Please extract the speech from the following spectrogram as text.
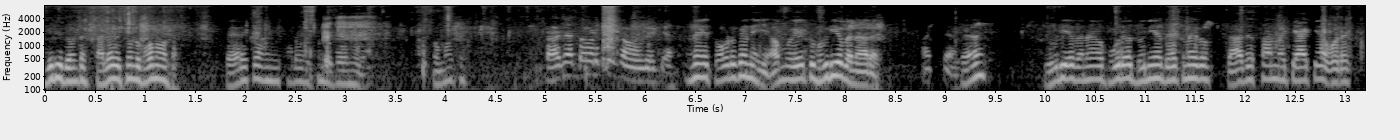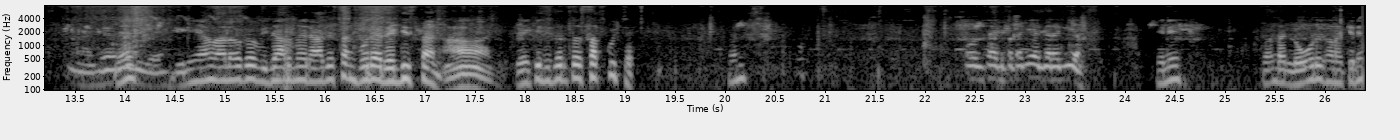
ഇതിൽ ഇതുകൊണ്ട് തല വെച്ചുകൊണ്ട് പോകുന്നുണ്ടോ പേരൊക്കെയാണ് ഈ തല വെച്ചുകൊണ്ട് പോകുന്നത് നമുക്ക് ताजा तोड़ के खाओगे क्या नहीं तोड़ के नहीं हम एक वीडियो बना रहे अच्छा हैं वीडियो बना पूरा दुनिया देखने दो राजस्थान में क्या क्या हो रहा है हैं? दुनिया वालों को विचार में राजस्थान पूरा रेगिस्तान है। हाँ लेकिन इधर तो सब कुछ है और साइड पता क्या जरा गया ഇനി വേണ്ട ലോഡ് കണക്കിന്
